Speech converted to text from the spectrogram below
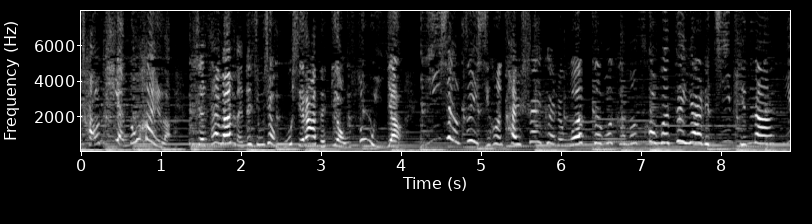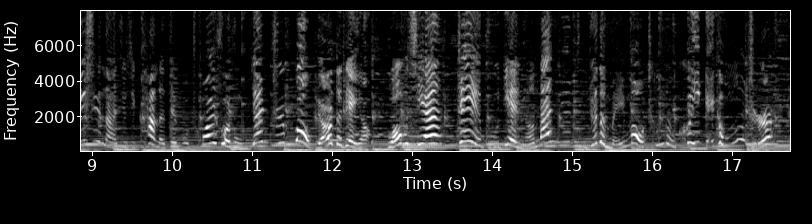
场天都黑了，身材完美的就像古希腊的雕塑一样。一向最喜欢看帅哥的我，怎么可能错过这样的极品呢？于是呢，就去看了这部传说中颜值爆表的电影。果不其然，这部电影男女主角的美貌程度可以给个拇指。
